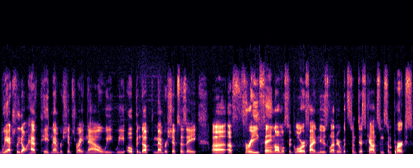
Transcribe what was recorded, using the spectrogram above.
we actually don't have paid memberships right now. We we opened up memberships as a uh, a free thing, almost a glorified newsletter with some discounts and some perks.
